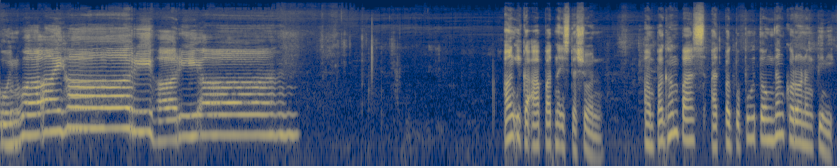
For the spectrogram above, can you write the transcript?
kunwa ay hari-harian. Ang ikaapat na istasyon, ang paghampas at pagpuputong ng koronang tinik.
